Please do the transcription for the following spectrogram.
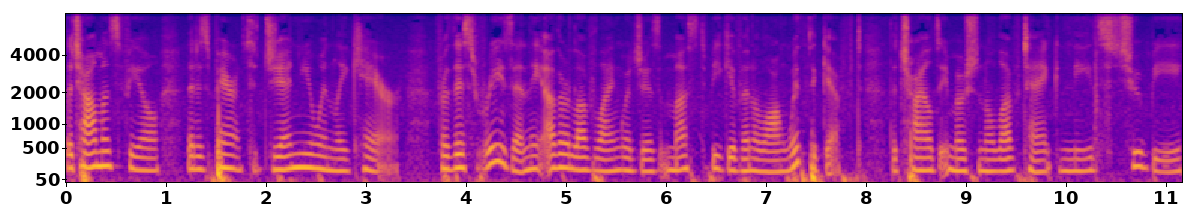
the child must feel that his parents genuinely care for this reason the other love languages must be given along with the gift. The child's emotional love tank needs to be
